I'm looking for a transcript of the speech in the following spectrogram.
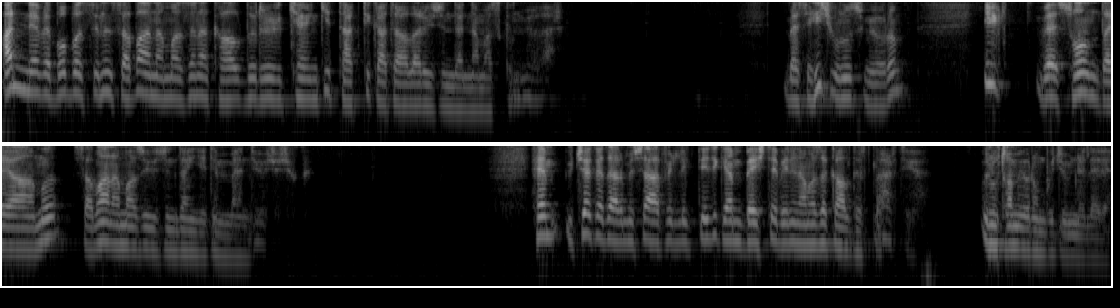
anne ve babasının sabah namazına kaldırırkenki taktik hataları yüzünden namaz kılmıyorlar. Mesela hiç unutmuyorum. İlk ve son dayağımı sabah namazı yüzünden yedim ben diyor çocuk. Hem üçe kadar misafirlik dedik hem beşte beni namaza kaldırdılar diyor. Unutamıyorum bu cümleleri.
